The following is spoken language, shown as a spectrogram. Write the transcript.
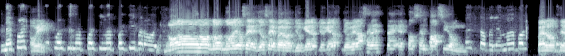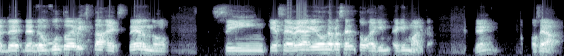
No es por, Ok. no es por ti, no es por ti, no es por ti, pero No, no, no, no, no, yo sé, yo sé, pero yo quiero, yo quiero, yo quiero hacer este, esta observación, pero desde, desde un punto de vista externo, sin que se vea que yo represento X, X marca. Bien, o sea,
